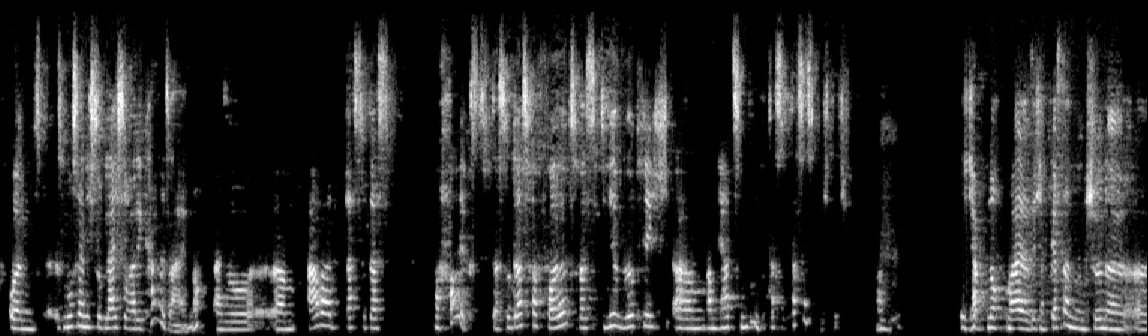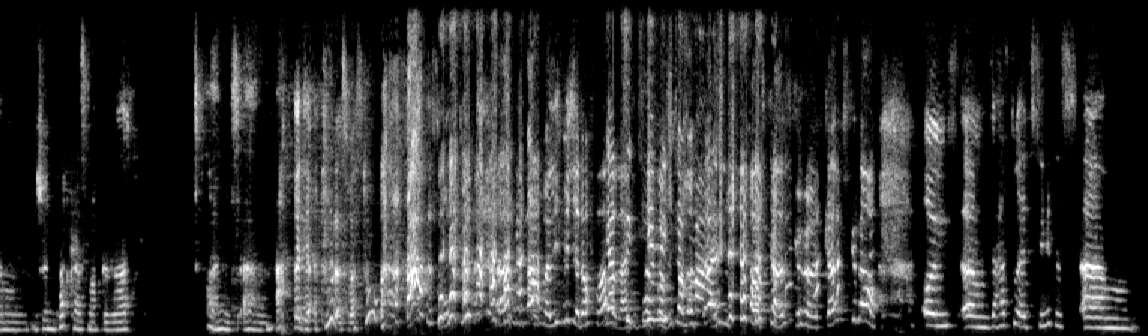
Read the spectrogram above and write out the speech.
Und es muss ja nicht so gleich so radikal sein, ne? Also, ähm, aber dass du das verfolgst, dass du das verfolgst, was dir wirklich ähm, am Herzen liegt, das, das ist wichtig. Ne? Mhm. Ich habe noch mal, also ich habe gestern so einen, schöne, ähm, einen schönen Podcast noch gehört. Und ähm, ach, bei der, tu das was du. das du. Ah, genau, weil ich mich ja doch vorbereitet habe. Ja, zitiere mich doch mal. Podcast gehört, ganz genau. Und ähm, da hast du erzählt, dass, ähm,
